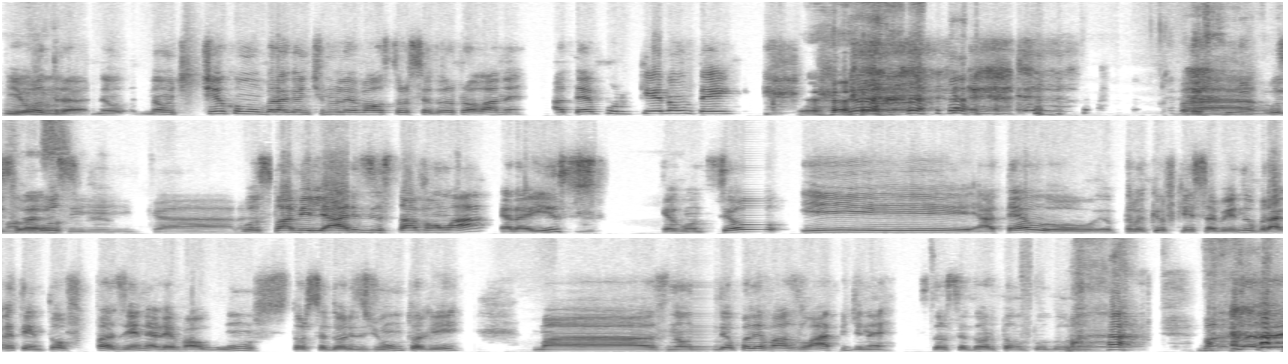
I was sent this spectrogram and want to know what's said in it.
E Uhum. outra, não, não tinha como o Bragantino levar os torcedores pra lá, né? Até porque não tem. Bah, não Os- fala os- assim, cara. Os familiares estavam lá, era isso que aconteceu. E até o, pelo que eu fiquei sabendo, o Braga tentou fazer, né, levar alguns torcedores junto ali, mas não deu para levar as lápides, né? Os torcedores estão tudo. né?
